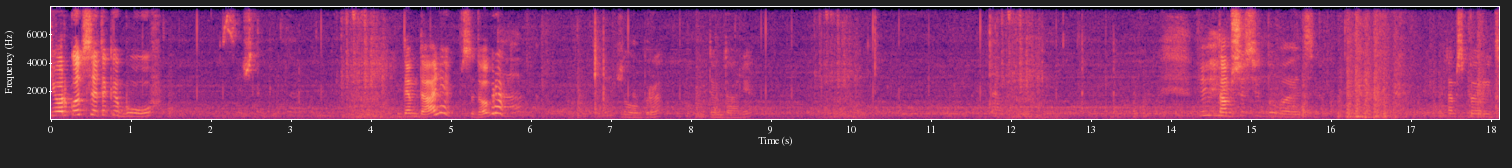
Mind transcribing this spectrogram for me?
QR-код все-таки був. Все ж таки Йдемо далі? Все добре? так. Так. Добре. Йдемо далі. Так. Там щось відбувається. Там спереді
